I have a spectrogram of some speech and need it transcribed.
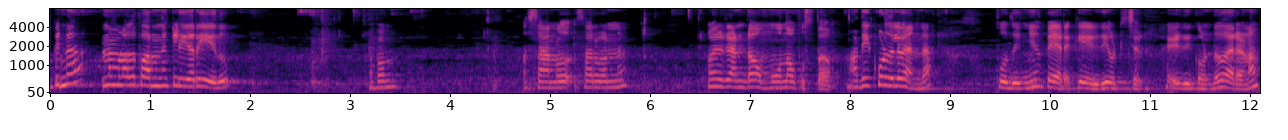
പിന്നെ നമ്മളത് പറഞ്ഞ് ക്ലിയർ ചെയ്തു. അപ്പം സാറ് സാർ പറഞ്ഞ് ഒരു രണ്ടോ മൂന്നോ പുസ്തകം. അതിൽ കൂടുതൽ വേണ്ട. പൊതിഞ്ഞ് പേരൊക്കെ എഴുതി ഒട്ടിച്ച് എഴുതിക്കൊണ്ട് വരണം.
